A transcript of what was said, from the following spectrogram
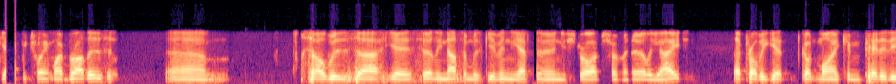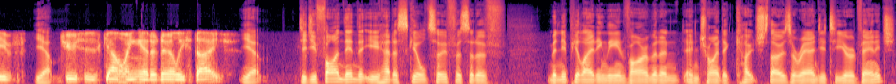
gap between my brothers, and um, so it was. Uh, yeah, certainly nothing was given. You have to earn your stripes from an early age. That probably get got my competitive yep. juices going at an early stage. Yeah. Did you find then that you had a skill too for sort of manipulating the environment and, and trying to coach those around you to your advantage?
